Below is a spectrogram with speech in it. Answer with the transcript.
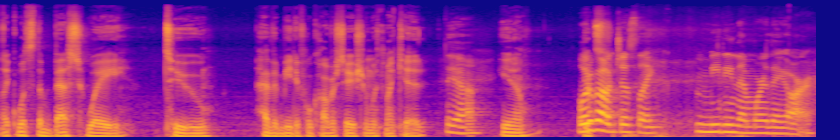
like what's the best way to have a meaningful conversation with my kid Yeah. you know What about just like meeting them where they are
